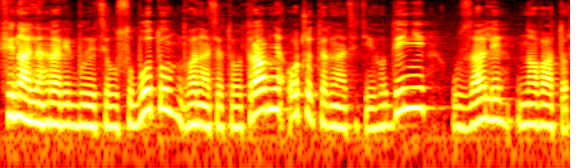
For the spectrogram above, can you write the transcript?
Фінальна гра відбудеться у суботу, 12 травня о 14 годині у залі Новатор.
